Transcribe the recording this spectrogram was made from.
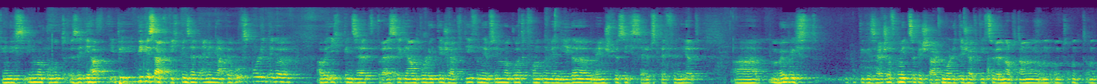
finde ich es immer gut. Also ich hab, ich, wie gesagt, ich bin seit einem Jahr Berufspolitiker, aber ich bin seit 30 Jahren politisch aktiv und ich habe es immer gut gefunden, wenn jeder Mensch für sich selbst definiert, äh, möglichst die Gesellschaft mitzugestalten, politisch aktiv zu werden, auch dann und, und, und, und,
